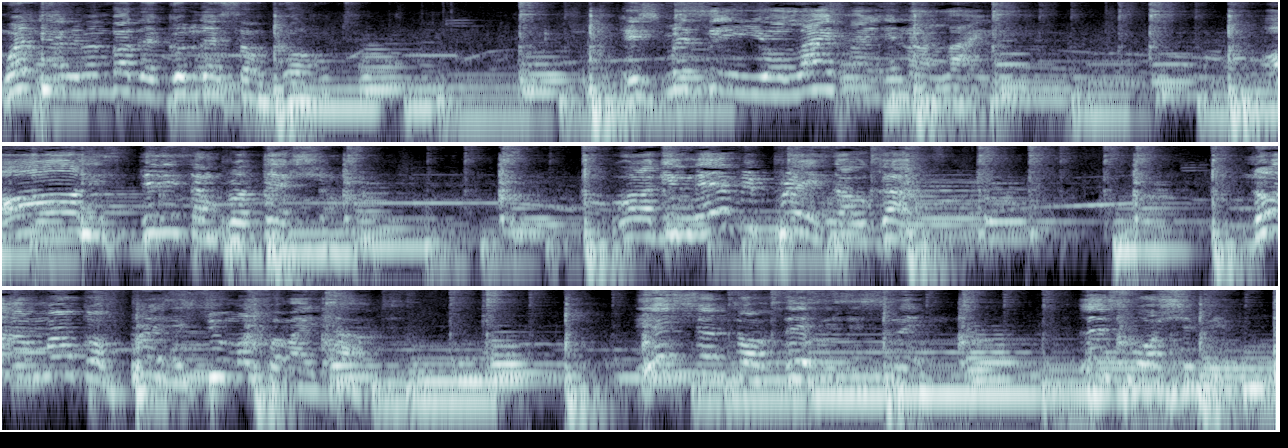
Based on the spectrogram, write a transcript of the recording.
When I remember the goodness of God, His mercy in your life and in our life, all His dealings and protection, I want to give Him every praise that we got. No amount of praise is too much for my God. The ancient of days is His name. Let's worship Him.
